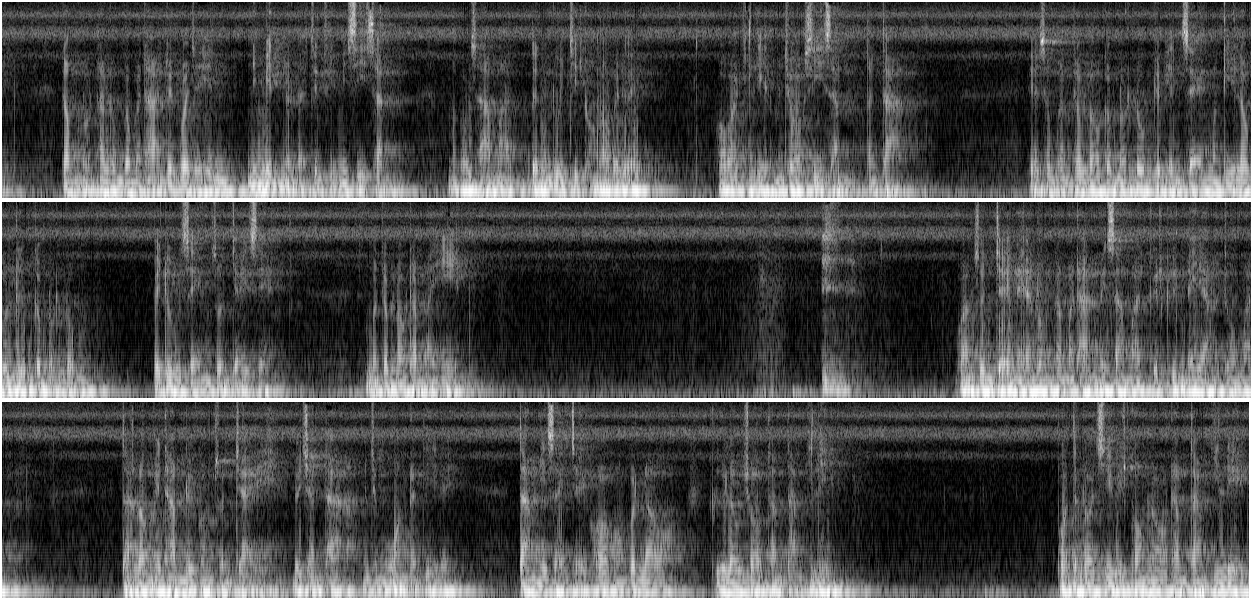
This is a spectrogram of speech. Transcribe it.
กำหนดอารมณ์กรรมฐานจนกว่าจะเห็นนิมิตนั่นแหละจึงจะมีสีสัน มันก็สามารถดึงดูจิตของเราไปเลยเพราะว่ากิเลสมันชอบสีสันต่าง ๆ เปรียบเสมือนกับเรากำหนดลมจนเห็นแสงบางทีเราก็ลืมกำหนดลม ไปดูแสงสนใจแสง เหมือนกับเราทำลายเหตุความสนใจในอารมณ์กรรมฐานไม่สามารถเกิดขึ้นในอย่างอัตโนมัติ แต่เราไม่ทำด้วยความสนใจ ด้วยฉันทะมันจะง่วงทันทีเลยตามนิสัยใจคอของคนเรา คือเราชอบทำตามกิเลสพอตลอดชีวิตของเราทำตามกิเลส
